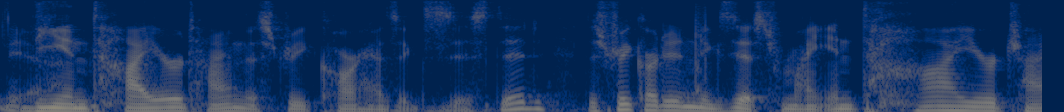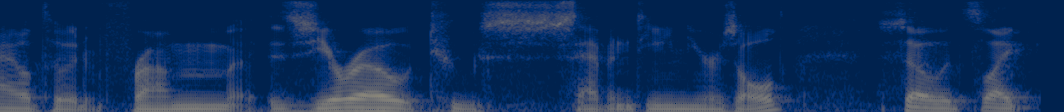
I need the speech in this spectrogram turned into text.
Yeah. The entire time the streetcar has existed, the streetcar didn't exist for my entire childhood from zero to 17 years old. So it's like,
